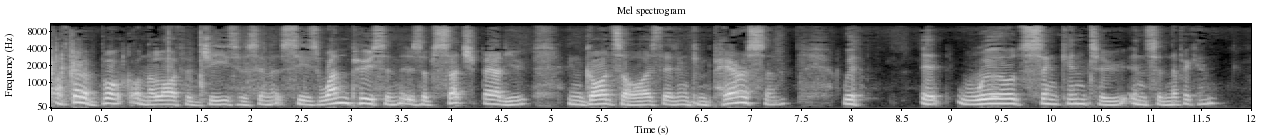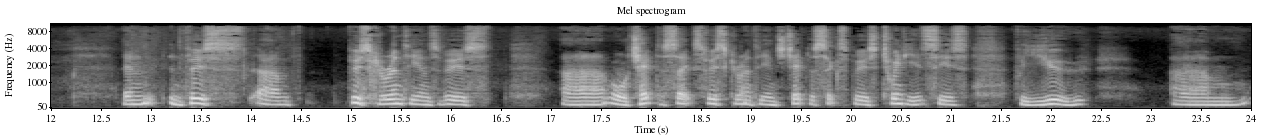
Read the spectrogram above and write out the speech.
I've got a book on the life of Jesus and it says one person is of such value in God's eyes that in comparison with it, worlds sink into insignificant. And in first, um, First Corinthians verse, uh, or chapter 6, First Corinthians chapter 6 verse 20, it says, for you um,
